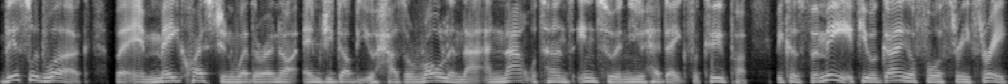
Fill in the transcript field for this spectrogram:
this would work, but it may question whether or not MGW has a role in that, and that turns into a new headache for Cooper. Because for me, if you were going a 4 3 3,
